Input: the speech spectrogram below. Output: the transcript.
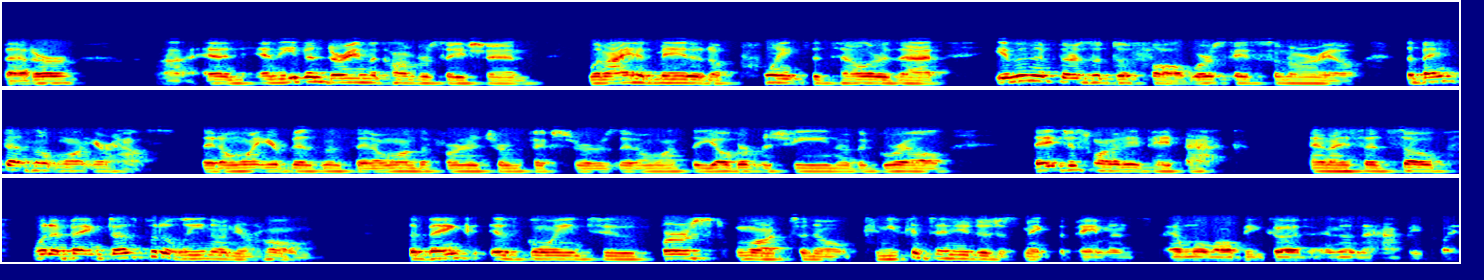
better. Uh, and, and even during the conversation, when I had made it a point to tell her that even if there's a default, worst case scenario, the bank doesn't want your house. They don't want your business. They don't want the furniture and fixtures. They don't want the yogurt machine or the grill. They just want to be paid back. And I said, so when a bank does put a lien on your home, the bank is going to first want to know, can you continue to just make the payments and we'll all be good and in a happy place?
